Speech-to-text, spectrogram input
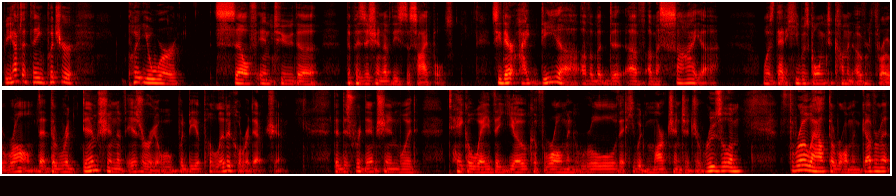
But you have to think, put your put yourself into the the position of these disciples. See, their idea of a, of a Messiah was that he was going to come and overthrow Rome, that the redemption of Israel would be a political redemption, that this redemption would take away the yoke of Roman rule, that he would march into Jerusalem, throw out the Roman government,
